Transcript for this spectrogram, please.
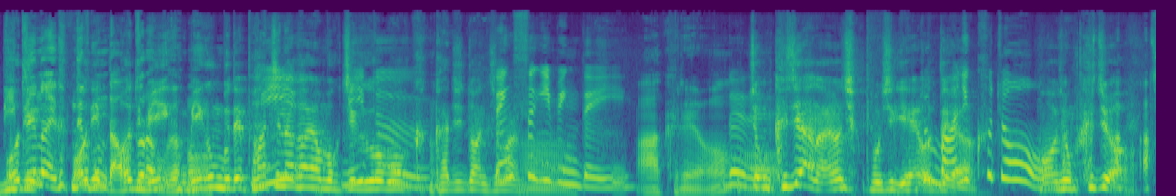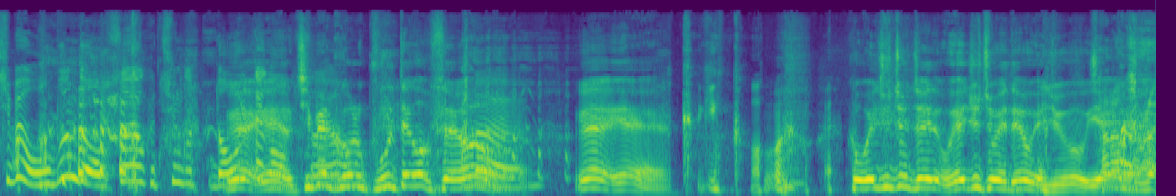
미드나 이런 데 보면 나오더라고요. 미, 군 부대 파티 미- 나가야 먹지 그거 미드. 뭐 가지도 않지만 Thanksgiving Day. 아 그래요? 네. 좀 크지 않아요? 저 보시기에 좀 어때요? 많이 크죠. 어, 좀 크죠. 집에 오븐도 없어요. 그 친구 넣을 데가 없어요. 예, 집에 그걸 구울 데가 없어요. 네. 예, 예. 크긴 커. 그 외주 줘야 외주 줘야 돼요, 외주. 예. 사람 불러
